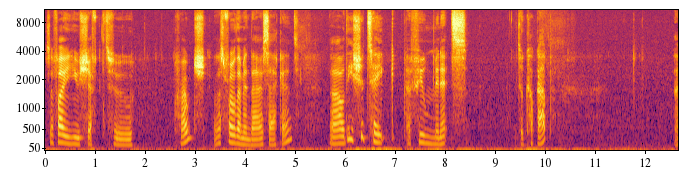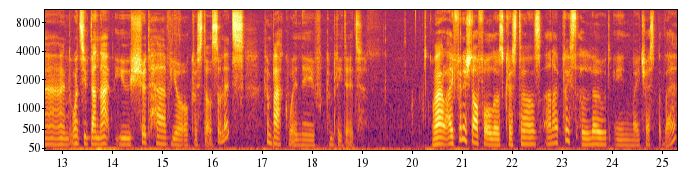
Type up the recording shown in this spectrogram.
So if I use shift to crouch, let's throw them in there a second. Now these should take a few minutes to cook up. And once you've done that, you should have your crystals. So let's come back when they've completed. Well, I finished off all those crystals and I placed a load in my chest but there.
